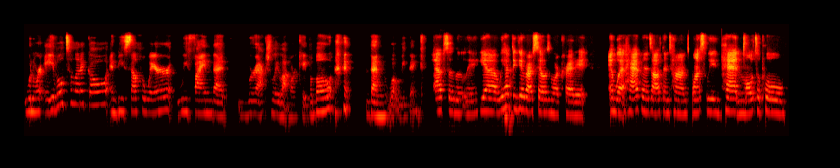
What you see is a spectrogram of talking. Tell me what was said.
when we're able to let it go and be self aware, we find that we're actually a lot more capable than what we think. Absolutely. Yeah, we have to give ourselves more credit. And what happens oftentimes once we've had multiple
